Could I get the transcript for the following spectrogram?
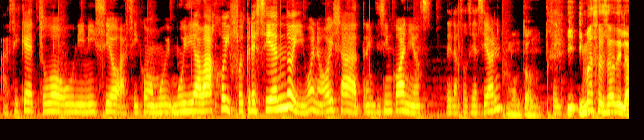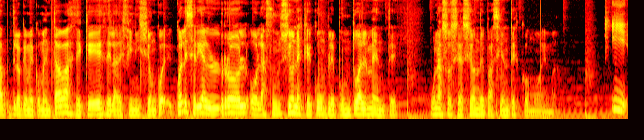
así que tuvo un inicio así como muy, muy de abajo y fue creciendo y bueno, hoy ya 35 años de la asociación. Un montón. Y, más allá de, lo que me comentabas de qué es de la definición, ¿cuál, sería el rol o las funciones que cumple puntualmente una asociación de pacientes como EMA? Y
